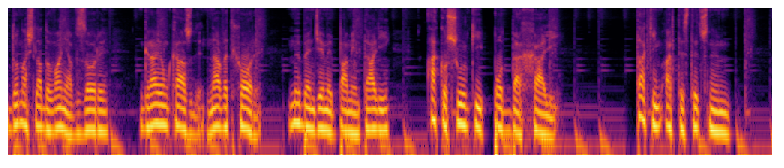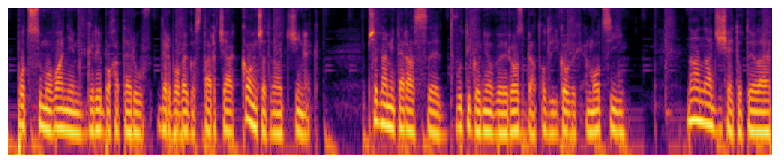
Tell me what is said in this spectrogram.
Do naśladowania wzory grają każdy, nawet chory. My będziemy pamiętali, a koszulki pod dach hali. Takim artystycznym podsumowaniem gry bohaterów derbowego starcia kończę ten odcinek. Przed nami teraz e, dwutygodniowy rozbrat odligowych emocji. No a na dzisiaj to tyle.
